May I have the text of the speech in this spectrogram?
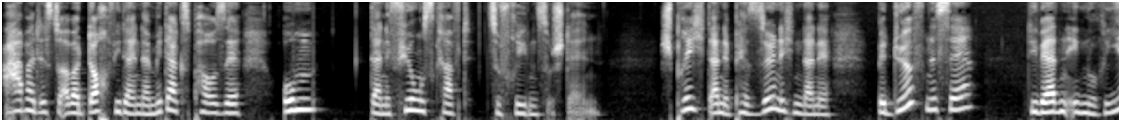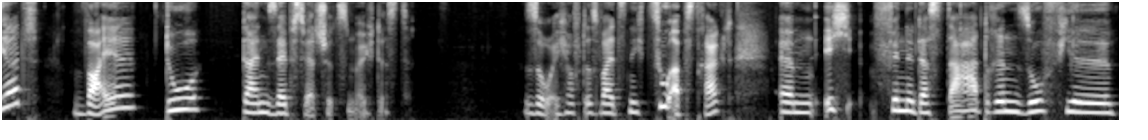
arbeitest du aber doch wieder in der Mittagspause, um deine Führungskraft zufriedenzustellen. Sprich, deine persönlichen, deine Bedürfnisse, die werden ignoriert, weil du deinen Selbstwert schützen möchtest. So, ich hoffe, das war jetzt nicht zu abstrakt. Ähm, ich finde, dass da drin so viel,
